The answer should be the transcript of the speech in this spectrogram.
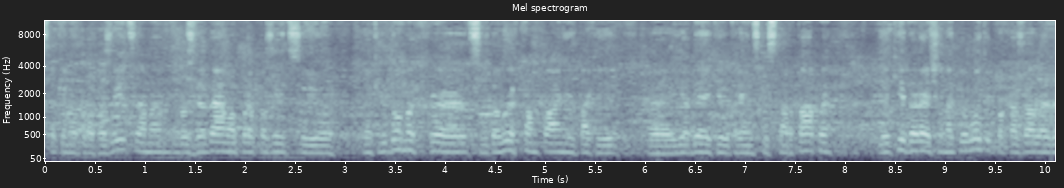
з такими пропозиціями. Розглядаємо пропозицію як відомих світових компаній, так і є деякі українські стартапи, які, до речі, на пілоті показали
